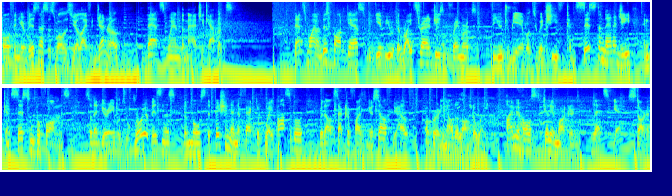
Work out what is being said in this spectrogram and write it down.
both in your business as well as your life in general, that's when the magic happens. That's why on this podcast, we give you the right strategies and frameworks for you to be able to achieve consistent energy and consistent performance so that you're able to grow your business the most efficient and effective way possible without sacrificing yourself, your health, or burning out along the way. I'm your host, Kilian Markert. Let's get started.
